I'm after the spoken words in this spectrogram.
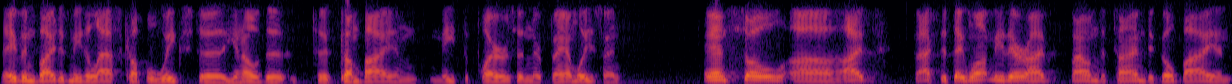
they've invited me the last couple weeks to you know the to come by and meet the players and their families, and and so uh, I've the fact that they want me there, I've found the time to go by, and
